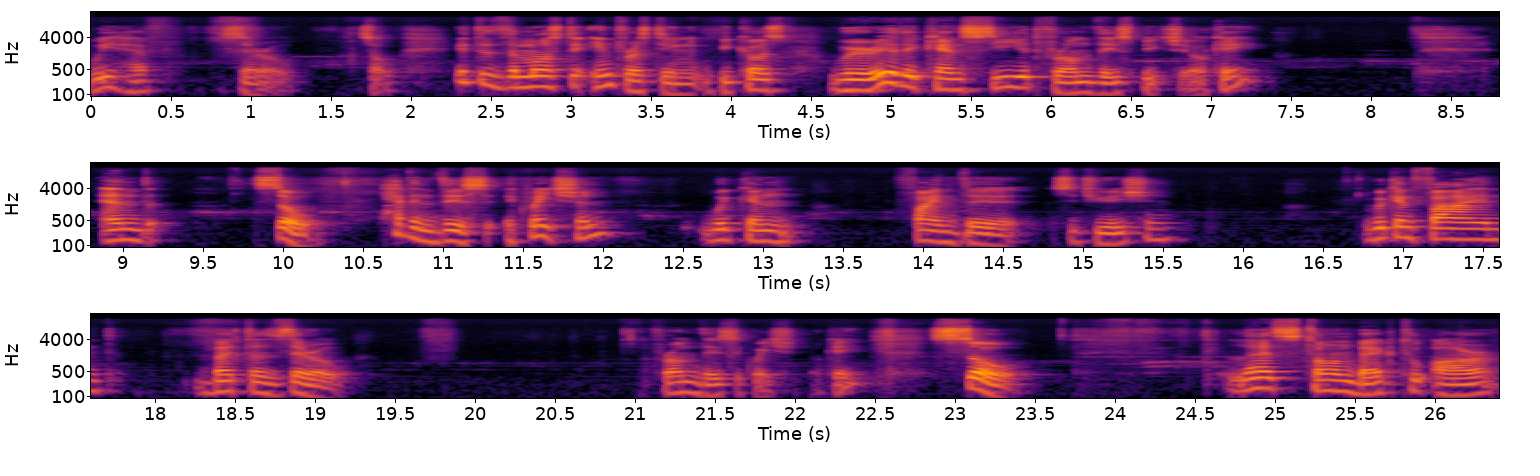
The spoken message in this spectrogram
we have zero. So it is the most interesting because we really can see it from this picture, okay? And so having this equation, we can find the situation. We can find beta zero from this equation okay? So let's turn back to our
